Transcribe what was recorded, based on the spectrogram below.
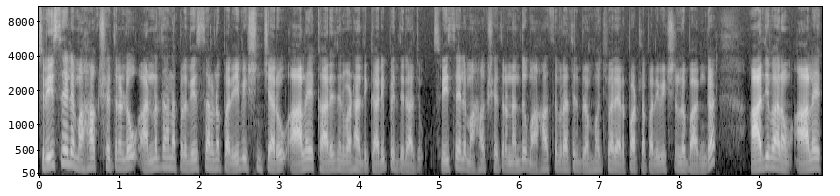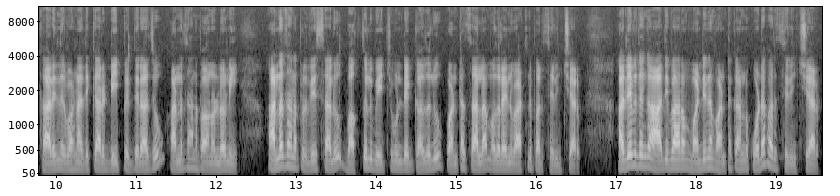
శ్రీశైల మహాక్షేత్రంలో అన్నదాన ప్రదేశాలను పర్యవేక్షించారు ఆలయ కార్యనిర్వహణాధికారి పెద్దిరాజు. శ్రీశైల మహాక్షేత్రం నందు మహాశివరాత్రి బ్రహ్మోత్సవాల ఏర్పాట్ల పర్యవేక్షణలో భాగంగా ఆదివారం ఆలయ కార్యనిర్వహణాధికారి డి పెద్దిరాజు అన్నదాన భవనంలోని అన్నదాన ప్రదేశాలు భక్తులు వేచి ఉండే గదులు వంటశాల మొదలైన వాటిని పరిశీలించారు. అదేవిధంగా ఆదివారం వండిన వంటకాలను కూడా పరిశీలించారు.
